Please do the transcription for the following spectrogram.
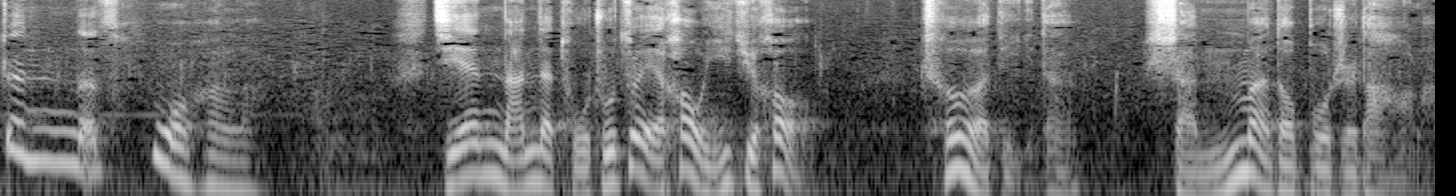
真的错了。艰难的吐出最后一句后，彻底的什么都不知道了。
